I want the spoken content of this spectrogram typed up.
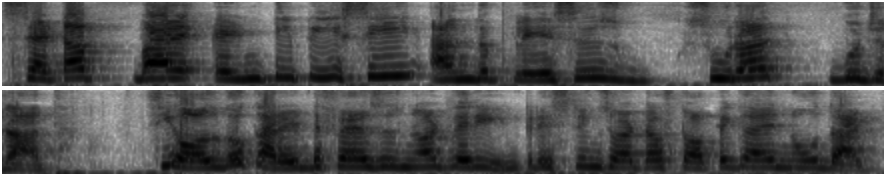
set up by NTPC and the place is Surat, Gujarat. See, although current affairs is not very interesting sort of topic, I know that.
